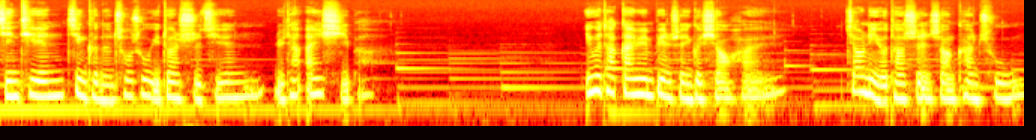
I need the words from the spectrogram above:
今天尽可能抽出一段时间与他安息吧，因为他甘愿变成一个小孩，教你由他身上看出，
